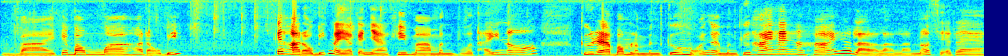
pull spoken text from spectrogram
vài cái bông ờ, hoa đậu biếc. Cái hoa đậu biếc này á cả nhà khi mà mình vừa thấy nó cứ ra bông là mình cứ mỗi ngày mình cứ hái hái hái, hái là là là nó sẽ ra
